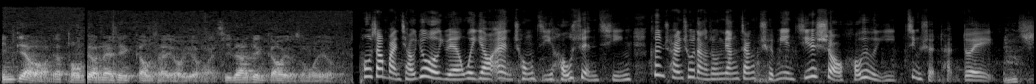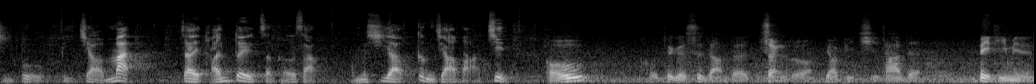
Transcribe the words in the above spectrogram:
民调哦，要投票那天高才有用啊，其他天高有什么用？碰上板桥幼儿园为要案冲击侯选情，更传出党中央将全面接手侯友谊竞选团队。我们起步比较慢，在团队整合上，我们需要更加把劲。侯这个市长的整合要比其他的被提名人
